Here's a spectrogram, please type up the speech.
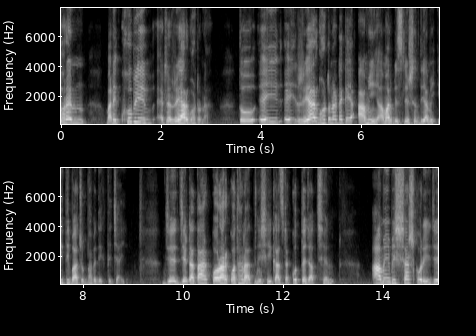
ধরেন মানে খুবই একটা রেয়ার ঘটনা। তো এই এই রেয়ার ঘটনাটাকে আমি, আমার বিশ্লেষণ দিয়ে আমি ইতিবাচকভাবে দেখতে চাই। যে যেটা তার করার কথা না, তিনি সেই কাজটা করতে যাচ্ছেন। আমি বিশ্বাস করি যে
